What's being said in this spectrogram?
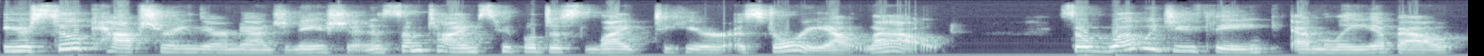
you're still capturing their imagination, and sometimes people just like to hear a story out loud. So, what would you think, Emily, about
